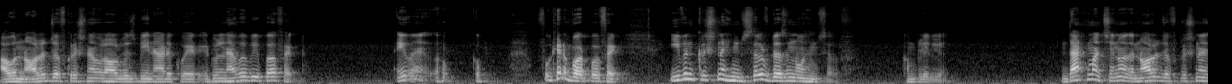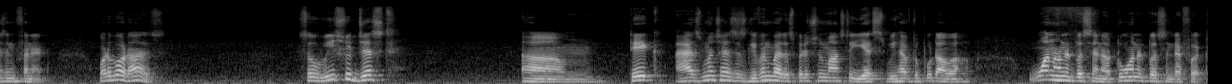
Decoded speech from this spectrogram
Our knowledge of Krishna will always be inadequate. It will never be perfect. Even forget about perfect. Even Krishna himself doesn't know himself completely. That much, you know, the knowledge of Krishna is infinite. What about us? So we should just um, take as much as is given by the spiritual master. Yes, we have to put our 100% or 200% effort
